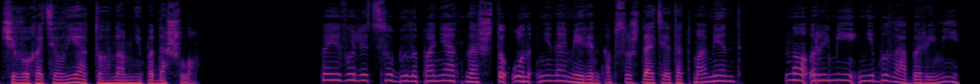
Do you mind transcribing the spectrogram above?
«Чего хотел я, то нам не подошло». По его лицу было понятно, что он не намерен обсуждать этот момент, но Реми не была бы Реми,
